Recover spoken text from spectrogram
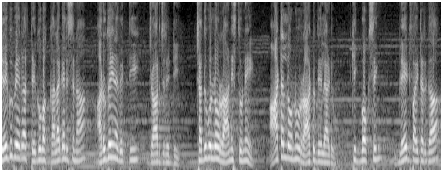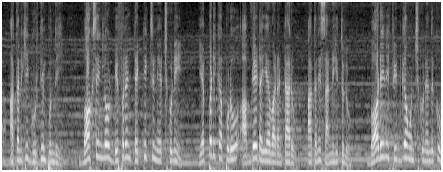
చేగువేరా తెగువ కలగలిసిన అరుదైన వ్యక్తి జార్జ్ రెడ్డి. చదువుల్లో రాణిస్తూనే ఆటల్లోనూ రాటుదేలాడు. కిక్ బాక్సింగ్ బ్లేడ్ ఫైటర్గా అతనికి గుర్తింపుంది బాక్సింగ్లో డిఫరెంట్ టెక్నిక్స్ నేర్చుకుని ఎప్పటికప్పుడు అప్డేట్ అయ్యేవాడంటారు అతని సన్నిహితులు. బాడీని ఫిట్గా ఉంచుకునేందుకు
